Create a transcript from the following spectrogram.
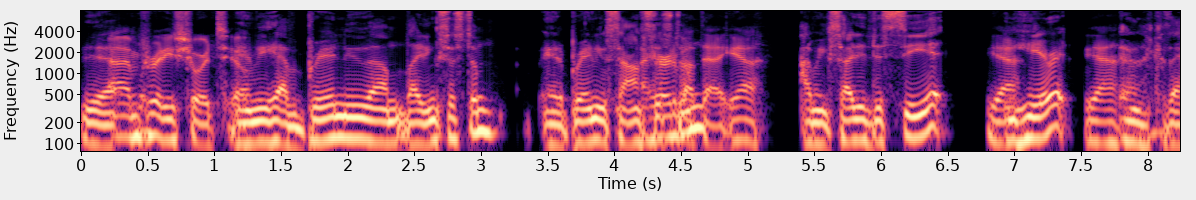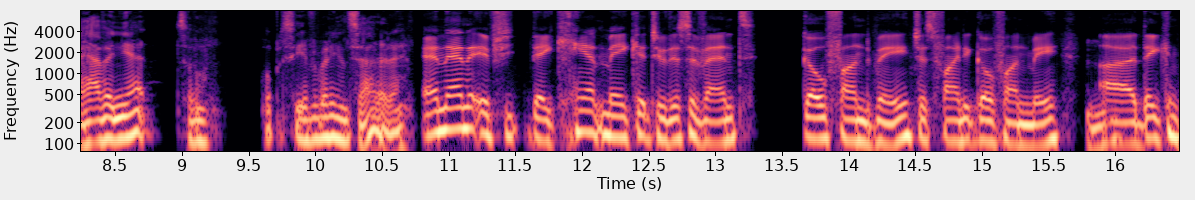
Yeah, I'm pretty sure too. and we have a brand new um, lighting system and a brand new sound I heard system. about that. Yeah. I'm excited to see it Yeah. and hear it Yeah. because I haven't yet. So hope to see everybody on Saturday. And then if they can't make it to this event, GoFundMe, just find it GoFundMe. Mm-hmm. Uh, they can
